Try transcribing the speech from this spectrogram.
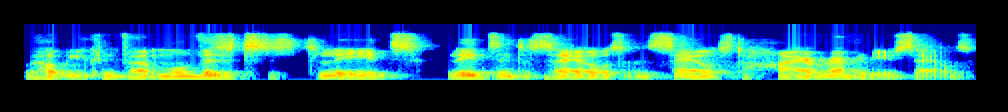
We help you convert more visitors to leads, leads into sales, and sales to higher revenue sales.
